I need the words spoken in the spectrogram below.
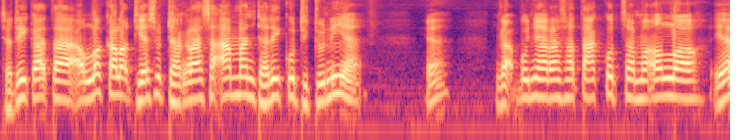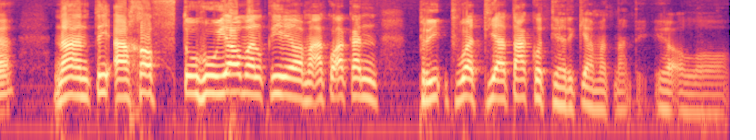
Jadi kata Allah kalau dia sudah ngerasa aman dariku di dunia, ya nggak punya rasa takut sama Allah, ya, nanti tuhu yaumal qiyamah, aku akan beri, buat dia takut di hari kiamat nanti. Ya Allah,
